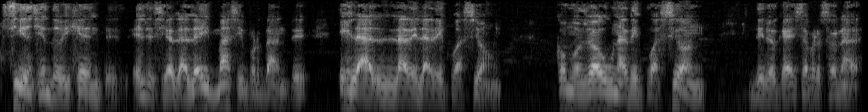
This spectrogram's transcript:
siguen siendo vigentes. Él decía, la ley más importante es la, la de la adecuación. Como yo hago una adecuación de lo que a esa persona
